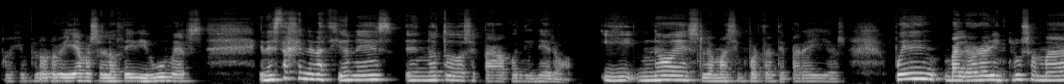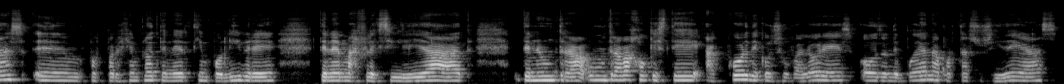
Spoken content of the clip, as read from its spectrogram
por ejemplo, lo veíamos en los baby boomers. En estas generaciones eh, no todo se paga con dinero. y no es lo más importante para ellos. Pueden valorar incluso más, eh, pues, por ejemplo, tener tiempo libre, tener más flexibilidad, tener un, un trabajo que esté acorde con sus valores o donde puedan aportar sus ideas.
